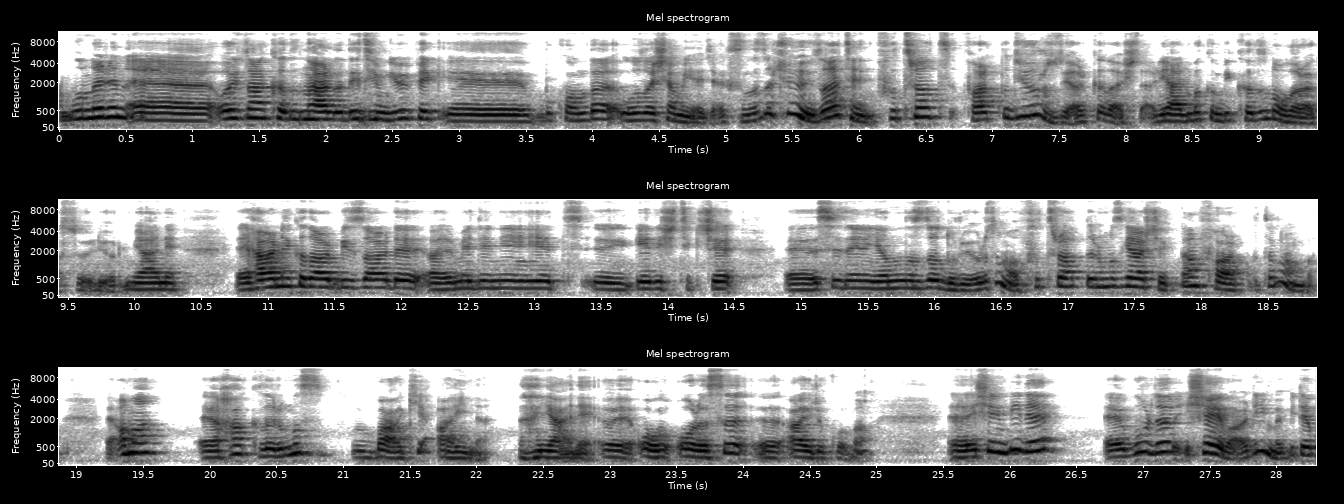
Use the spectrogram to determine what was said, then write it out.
bunların e, o yüzden kadınlarda dediğim gibi pek e, bu konuda uzlaşamayacaksınızdır. Çünkü zaten fıtrat farklı diyoruz ya arkadaşlar. Yani bakın bir kadın olarak söylüyorum. Yani her ne kadar bizler de e, medeniyet geliştikçe e, sizlerin yanınızda duruyoruz ama fıtratlarımız gerçekten farklı tamam mı? E, ama e, haklarımız baki aynı. yani e, o, orası e, ayrı konu. E, şimdi bir de e, burada şey var değil mi? Bir de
